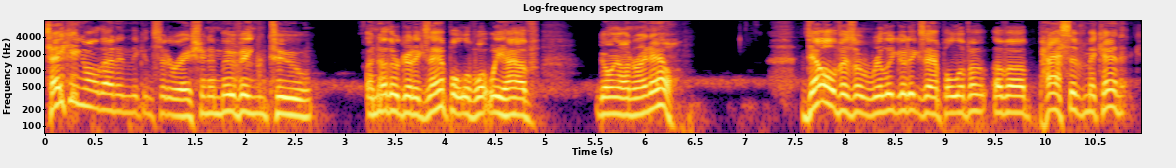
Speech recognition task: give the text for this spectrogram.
taking all that into consideration and moving to another good example of what we have going on right now. Delve is a really good example of a, of a passive mechanic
